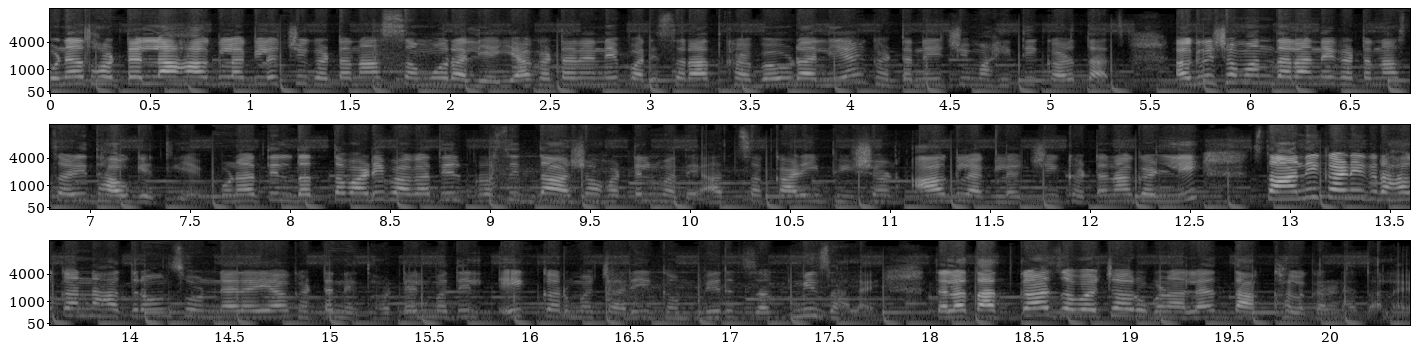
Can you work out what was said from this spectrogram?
पुण्यात हॉटेलला आग लागल्याची घटना समोर आली आहे. या घटनेने परिसरात खळबळ उडाली आहे. घटनेची माहिती कळताच अग्निशमन दलाने घटनास्थळी धाव घेतली आहे. पुण्यातील दत्तवाडी भागातील प्रसिद्ध आशा हॉटेलमध्ये आज सकाळी भीषण आग लागल्याची घटना घडली. स्थानिक आणि ग्राहकांना हातरवून सोडणाऱ्या या घटनेत हॉटेलमधील एक कर्मचारी गंभीर जखमी झालाय. त्याला तात्काळ जवळच्या रुग्णालयात दाखल करण्यात आलाय.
